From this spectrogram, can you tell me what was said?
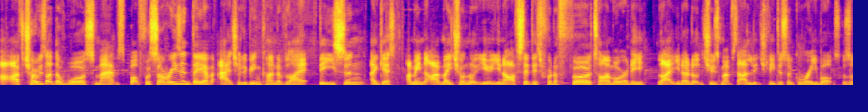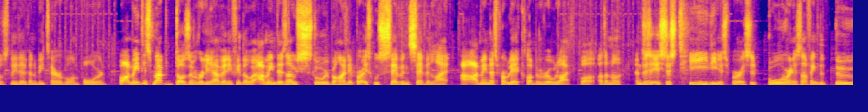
I've chose like the worst maps, but for some reason, they have actually been kind of like decent, I guess. I mean, I made sure not... You, you know, I've said this for the third time already. Like, you know, not to choose maps that are literally just a grey box, because obviously they're going to be terrible and boring. But I mean, this map doesn't really have anything I mean there's no story behind it but it's called 7-7 like I, I, mean that's probably a club in real life but I don't know and just, it's just tedious bro it's just boring it's nothing to do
